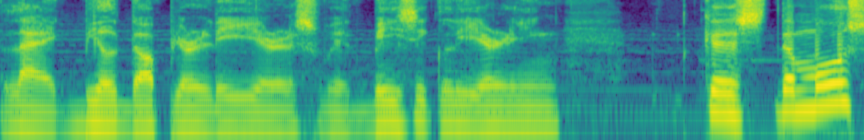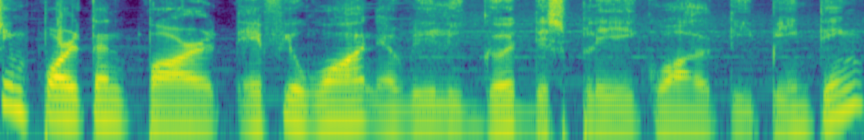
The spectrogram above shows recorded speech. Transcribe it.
like build up your layers with basic layering. Because the most important part if you want a really good display quality painting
